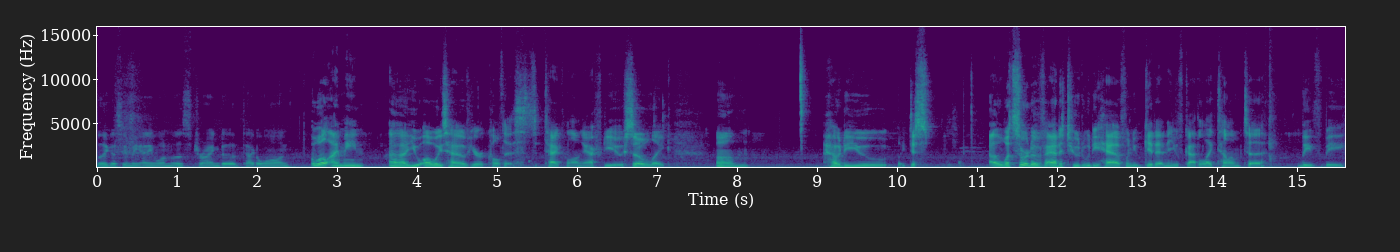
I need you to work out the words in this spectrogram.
like assuming anyone was trying to tag along. Well, I mean, uh, you always have your cultists tag along after you. So, like, um, how do you like just? Uh, what sort of attitude would you have when you get in and you've got to like tell him to leave be?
